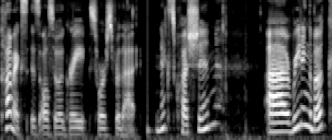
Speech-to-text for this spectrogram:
comics is also a great source for that. Next question. Uh, reading the book,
